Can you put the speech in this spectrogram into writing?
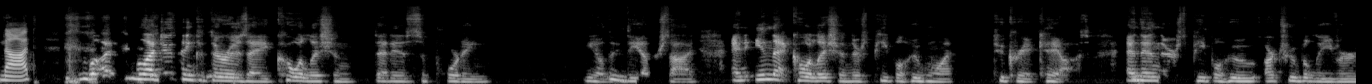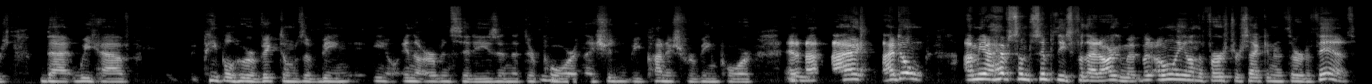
Not. Well, I, well, I do think that there is a coalition that is supporting, you know, the, Mm. the other side, and in that coalition, there's people who want to create chaos, and then there's people who are true believers that we have people who are victims of being, you know, in the urban cities and that they're Mm. poor and they shouldn't be punished for being poor, and I, I, I don't. I mean, I have some sympathies for that argument, but only on the first or second or third offense.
